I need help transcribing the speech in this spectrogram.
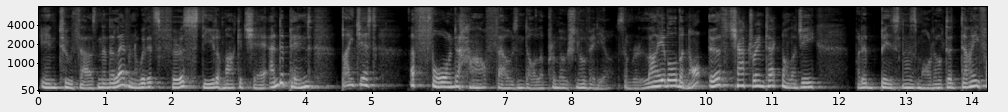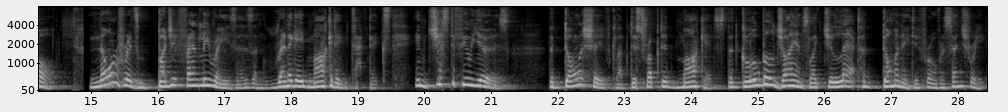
in 2011 with its first steal of market share underpinned by just a $4,500 promotional video. Some reliable but not earth shattering technology, but a business model to die for. Known for its budget friendly razors and renegade marketing tactics, in just a few years, the Dollar Shave Club disrupted markets that global giants like Gillette had dominated for over a century.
